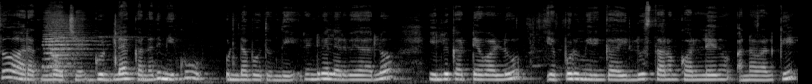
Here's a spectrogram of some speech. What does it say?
సో ఆ రకంగా వచ్చాయి గుడ్ లక్ అన్నది మీకు ఉండబోతుంది. రెండు వేల ఇరవై ఆరులో ఇల్లు కట్టేవాళ్ళు ఎప్పుడు మీరు ఇంకా ఇల్లు స్థలం కొనలేదు అన్న వాళ్ళకి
